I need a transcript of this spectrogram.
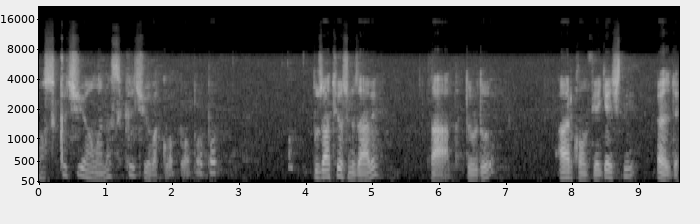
Nasıl kaçıyor ama nasıl kaçıyor bak hop hop hop hop. Buz atıyorsunuz abi. Hop durdu. Ağır konfiye geçtin öldü.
